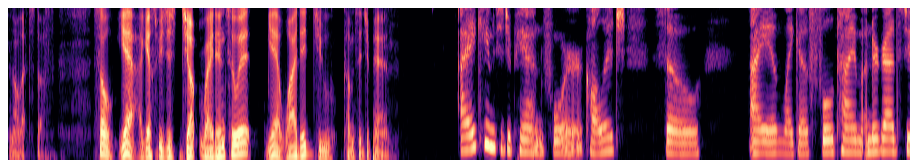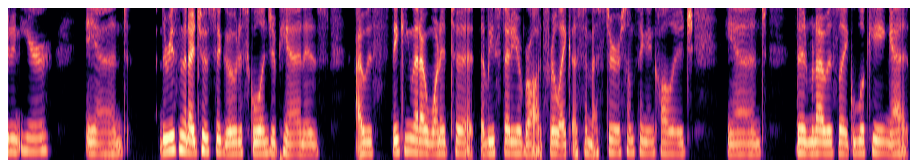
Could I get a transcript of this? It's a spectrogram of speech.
and all that stuff. So yeah, I guess we just jump right into it. Yeah, why did you come to Japan? I came to Japan for college, so I am like a full time undergrad student here. And the reason that I chose to go to school in Japan is I was thinking that I wanted to at least study abroad for like a semester or something in college. And then when I was like looking at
